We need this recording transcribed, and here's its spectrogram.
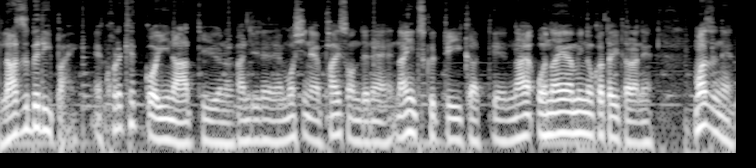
ラズベリーパイ。これ結構いいなっていうような感じでね、もしね、Python でね、何作っていいかっていうなお悩みの方いたらね、まずね、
